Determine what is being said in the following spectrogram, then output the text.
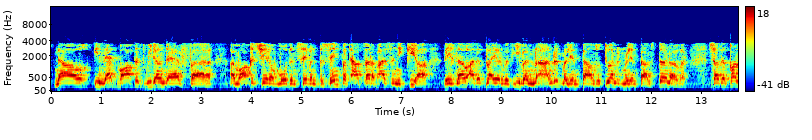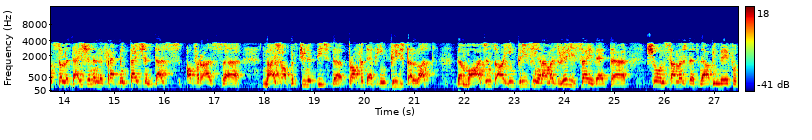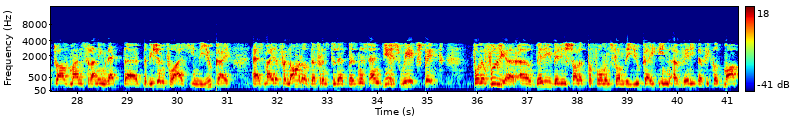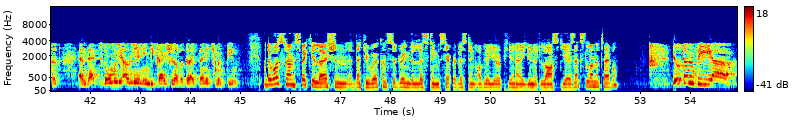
Now, in that market, we don't have uh, a market share of more than 7%, but outside of us and IKEA, there's no other player with even 100 million pounds or 200 million pounds turnover. So The consolidation and the fragmentation does offer us uh, nice opportunities. The profit have increased a lot. The margins are increasing, and I must really say that uh, Sean Summers, that's now been there for 12 months running that uh, division for us in the U.K., has made a phenomenal difference to that business. And Yes, we expect for the full year, a very, very solid performance from the U.K. in a very difficult market, and that's normally only an indication of a great management team. Now, there was some speculation that you were considering the listing, the separate listing of your European uh, unit last year. Is that still on the table? Hilton, the uh,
